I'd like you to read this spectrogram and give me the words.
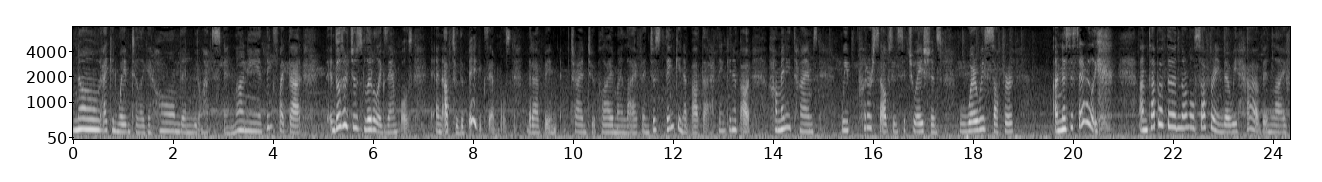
no, I can wait until I get home. Then we don't have to spend money and things like that. And those are just little examples and up to the big examples that I've been trying to apply in my life and just thinking about that, thinking about how many times we put ourselves in situations where we suffer unnecessarily on top of the normal suffering that we have in life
